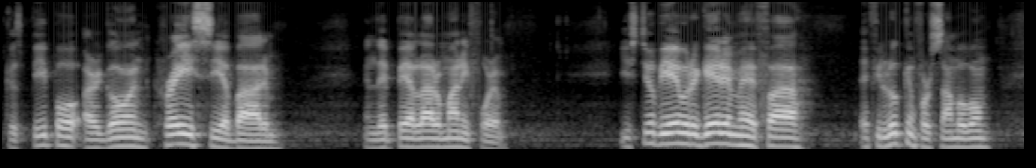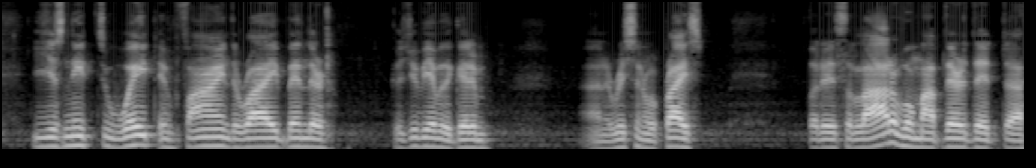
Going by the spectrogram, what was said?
because people are going crazy about them and they pay a lot of money for them. You still be able to get them if uh, if you're looking for some of them. You just need to wait and find the right vendor because you'll be able to get them at a reasonable price. But there's a lot of them up there that uh,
